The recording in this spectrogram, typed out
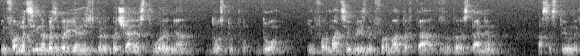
Інформаційна безбар'єрність передбачає створення доступу до інформації в різних форматах та з використанням асистивних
